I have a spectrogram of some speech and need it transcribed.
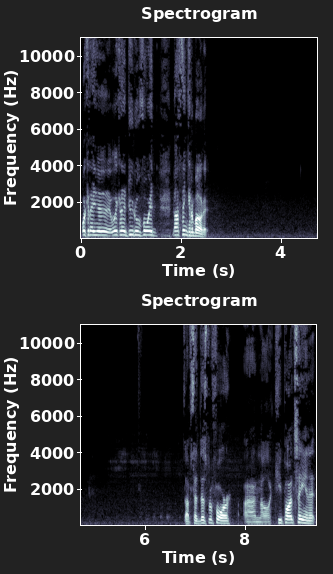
What can I do? What can I do to avoid not thinking about it? I've said this before, and I'll keep on saying it.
